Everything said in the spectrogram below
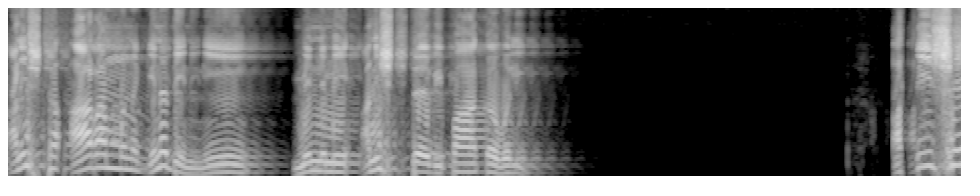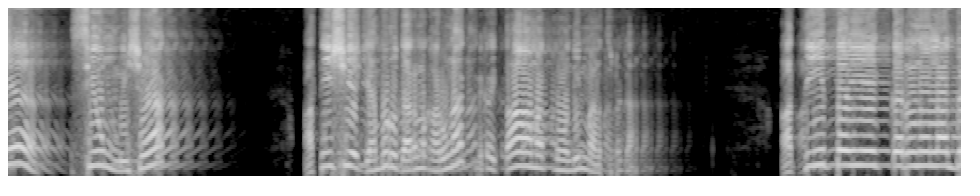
අනිෂ්ඨ ආරම්මන ගෙන දෙන්නේ මෙන්න මේ අනිෂ්ඨ විපාක වලින්. අතිශය සියුම් විෂයක් අතිශය ගැඹුරු ධර්ම කරුණක් මේක ඉතාමත් හොඳින් මනසට ගන්න. අතීතයේ කරන ලද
